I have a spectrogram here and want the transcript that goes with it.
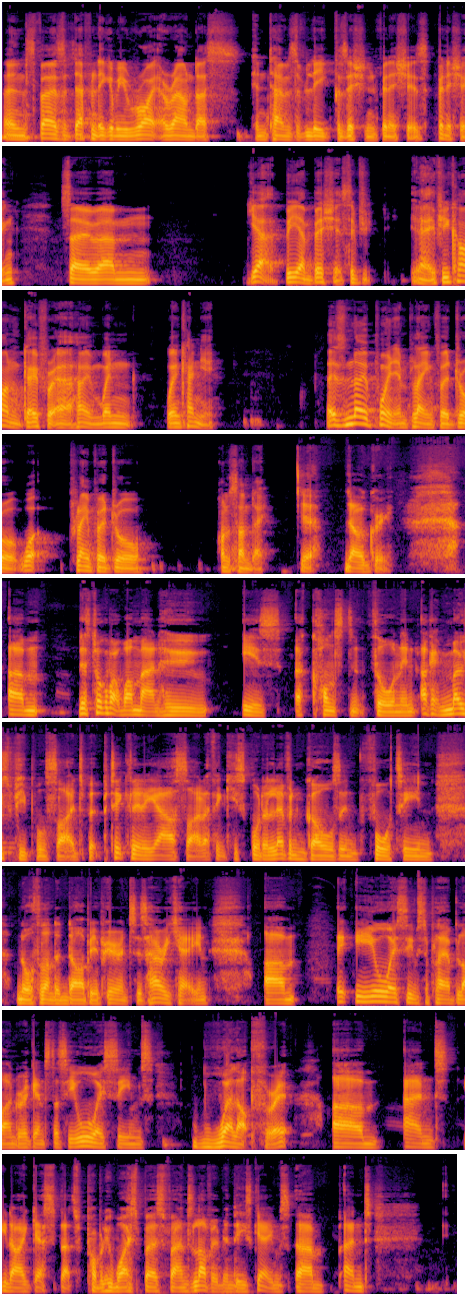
And Spurs are definitely going to be right around us in terms of league position finishes finishing. So um, yeah, be ambitious. If you you know if you can't go for it at home, when when can you? There's no point in playing for a draw. What playing for a draw on Sunday? Yeah, no, I agree. Um, let's talk about one man who is a constant thorn in okay most people's sides, but particularly our side. I think he scored 11 goals in 14 North London derby appearances. Harry Kane. Um, he always seems to play a blinder against us. He always seems well up for it. Um, and you know, I guess that's probably why Spurs fans love him in these games. Um, and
